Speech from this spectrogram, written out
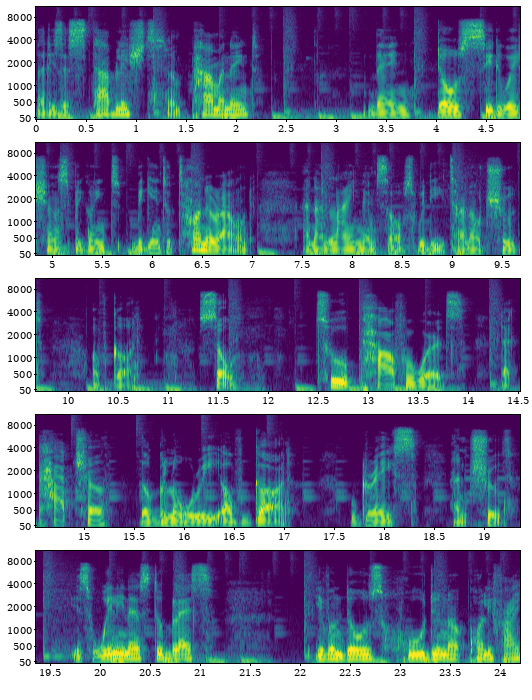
that is established and permanent, then those situations begin to begin to turn around and align themselves with the eternal truth of God. So, two powerful words that capture the glory of God grace and truth. His willingness to bless even those who do not qualify,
